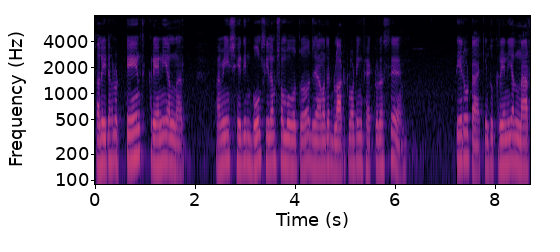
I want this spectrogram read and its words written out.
তাহলে এটা হলো টেন্থ ক্রেনিয়াল নার্ভ আমি সেদিন বলছিলাম সম্ভবত যে আমাদের ব্লাড ক্লটিং ফ্যাক্টর আছে তেরোটা, কিন্তু ক্রেনিয়াল নার্ভ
